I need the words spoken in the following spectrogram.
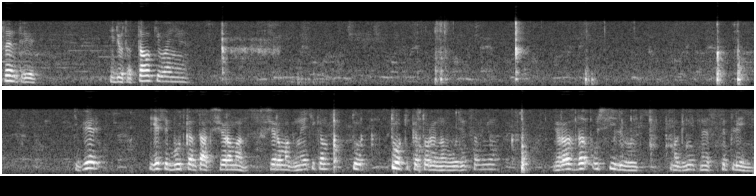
В центре идет отталкивание. Теперь, если будет контакт с феррома- с ферромагнетиком, то токи, которые наводятся в нем, гораздо усиливают магнитное сцепление.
